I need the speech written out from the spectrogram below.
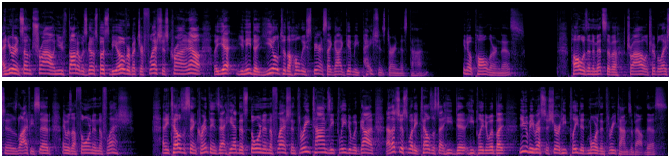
and you're in some trial and you thought it was supposed to be over, but your flesh is crying out, but yet you need to yield to the Holy Spirit and say, God, give me patience during this time. You know, Paul learned this. Paul was in the midst of a trial and tribulation in his life. He said it was a thorn in the flesh. And he tells us in Corinthians that he had this thorn in the flesh, and three times he pleaded with God. Now that's just what he tells us that he did. He pleaded with, but you can be rest assured he pleaded more than three times about this.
